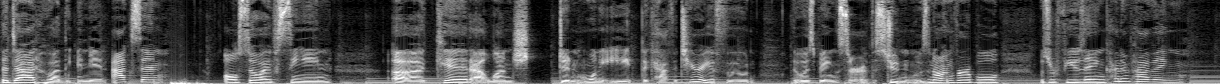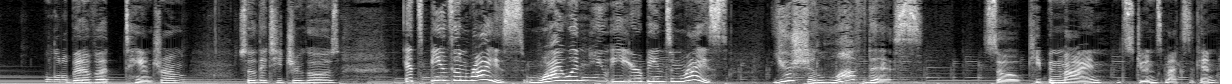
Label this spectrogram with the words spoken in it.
the dad who had the Indian accent. Also, I've seen a kid at lunch didn't want to eat the cafeteria food that was being served. The student was nonverbal, was refusing, kind of having a little bit of a tantrum. So the teacher goes, It's beans and rice. Why wouldn't you eat your beans and rice? You should love this. So keep in mind, the student's Mexican.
